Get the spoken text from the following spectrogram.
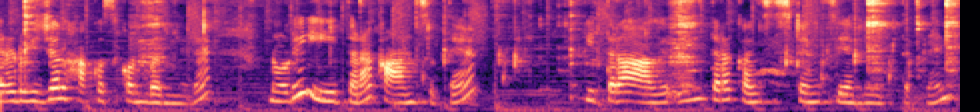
ಎರಡು ವಿಷಲ್ ಹಾಕಿಸ್ಕೊಂಡು ಬಂದಮೇಲೆ ನೋಡಿ, ಈ ಥರ ಕಾಣಿಸುತ್ತೆ. ಈ ಥರ ಆಗ, ಈ ಥರ ಕನ್ಸಿಸ್ಟೆನ್ಸಿಯಲ್ಲಿ ಇರುತ್ತೆ ಫ್ರೆಂಡ್ಸ್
